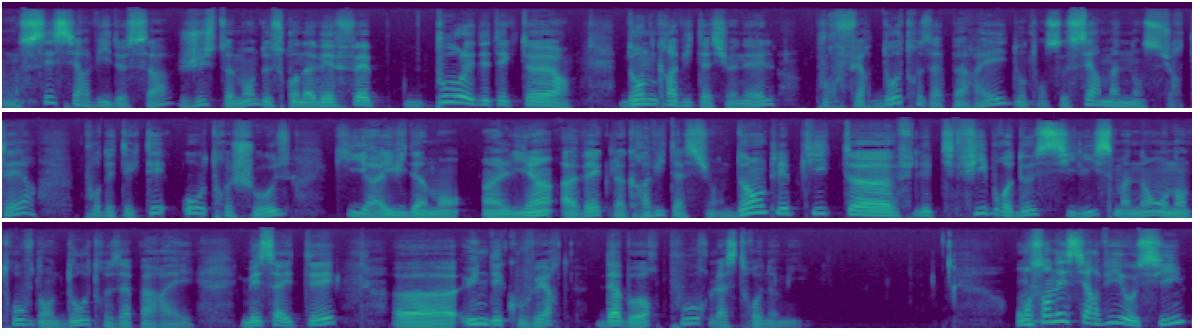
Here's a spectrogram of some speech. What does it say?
on s'est servi de ça, justement, de ce qu'on avait fait pour les détecteurs d'ondes gravitationnelles pour faire d'autres appareils dont on se sert maintenant sur Terre pour détecter autre chose qui a évidemment un lien avec la gravitation. Donc les petites, euh, les petites fibres de silice, maintenant on en trouve dans d'autres appareils. Mais ça a été euh, une découverte d'abord pour l'astronomie. On s'en est servi aussi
